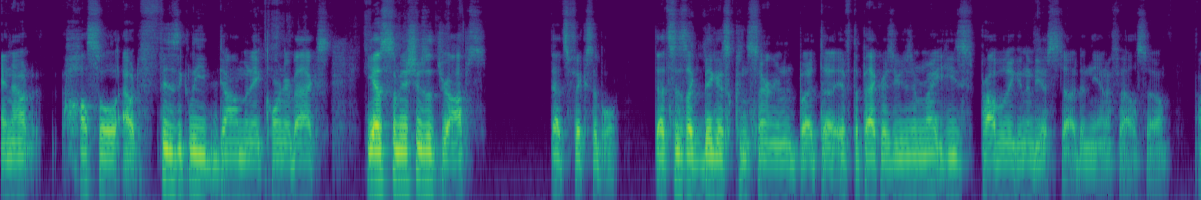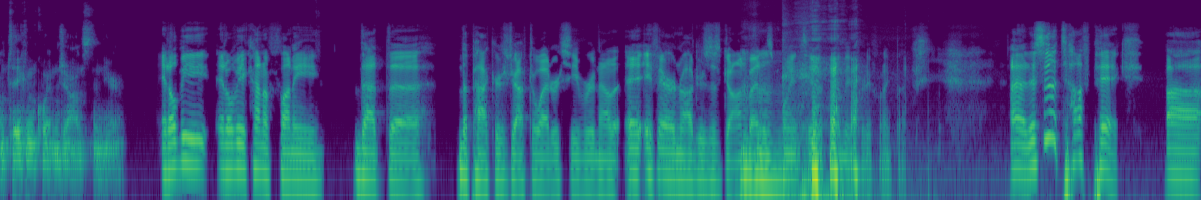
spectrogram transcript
and out hustle, out physically dominate cornerbacks. He has some issues with drops. That's fixable. That's his like biggest concern. But uh, if the Packers use him right, he's probably going to be a stud in the NFL. So I'm taking Quentin Johnston here. It'll be it'll be kind of funny that the the Packers draft a wide receiver now that if Aaron Rodgers is gone by this Mhm. point too. That'd be pretty funny. But uh, this is a tough pick uh,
